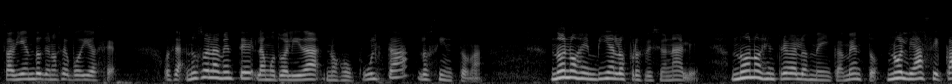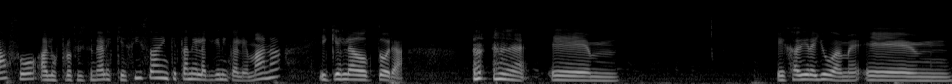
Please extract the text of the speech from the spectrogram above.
sabiendo que no se podía hacer. O sea, no solamente la mutualidad nos oculta los síntomas, no nos envían los profesionales, no nos entregan los medicamentos, no le hace caso a los profesionales que sí saben que están en la clínica alemana y que es la doctora. Em, eh, Javier, ayúdame. Em,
